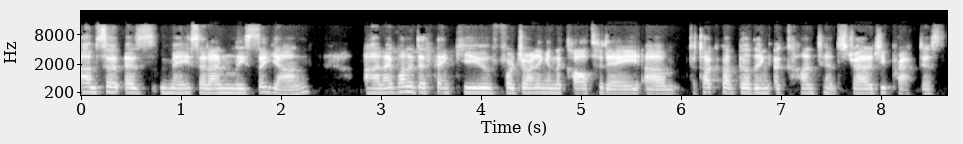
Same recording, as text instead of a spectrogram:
Um, so, as May said, I'm Lisa Young. And I wanted to thank you for joining in the call today um, to talk about building a content strategy practice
